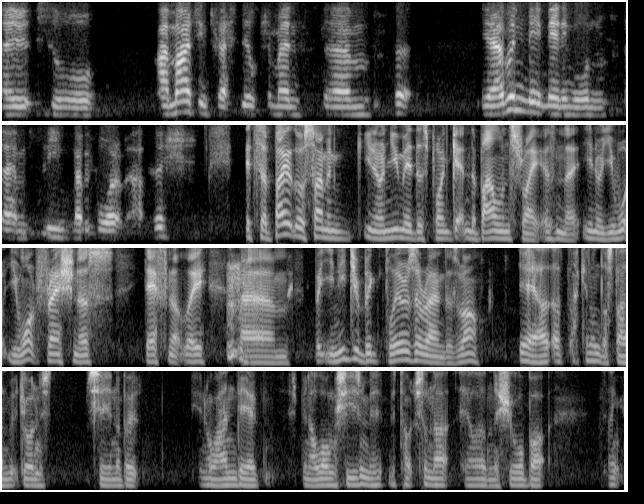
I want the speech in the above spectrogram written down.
out, so I imagine Christie will come in. Um, but yeah, I wouldn't make many more than um, three, maybe four at a push. It's about though, Simon. You know, and you made this point, getting the balance right, isn't it? You know, you want you want freshness, definitely, um, but you need your big players around as well. Yeah, I, I, can understand what John's saying about you know Andy. It's been a long season. We, we, touched on that earlier in the show, but I think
